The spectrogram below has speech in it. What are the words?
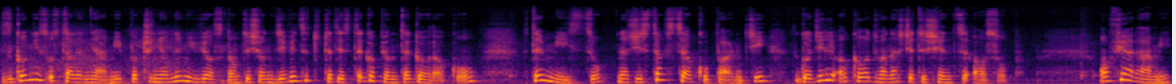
Zgodnie z ustaleniami poczynionymi wiosną 1945 roku w tym miejscu nazistowscy okupanci zgodzili około 12 tysięcy osób. Ofiarami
